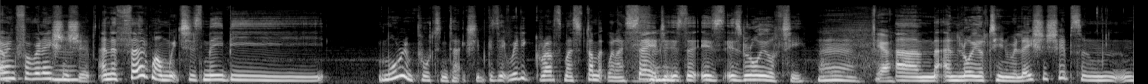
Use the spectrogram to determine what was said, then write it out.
caring for relationships. And a third one, which is maybe more important actually, because it really grabs my stomach when I say it, is, the, is is loyalty. yeah. Um, and loyalty in relationships and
